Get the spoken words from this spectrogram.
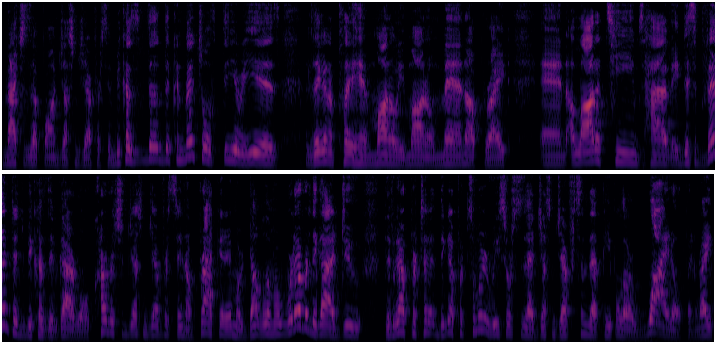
matches up on Justin Jefferson because the the conventional theory is they're gonna play him mono e mono man up, right? And a lot of teams have a disadvantage because they've got to roll coverage to Justin Jefferson or bracket him or double him or whatever they got to do. They've got to they got put so many resources at Justin Jefferson that people are wide open, right?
